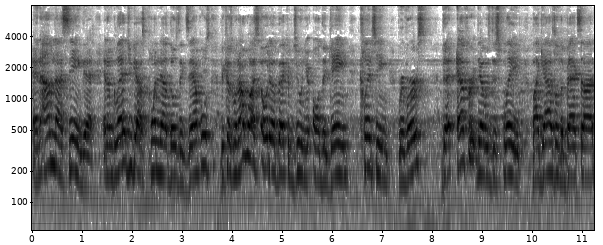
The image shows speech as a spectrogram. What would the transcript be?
And I'm not seeing that. And I'm glad you guys pointed out those examples because when I watched Odell Beckham Jr. on the game clinching reverse, the effort that was displayed by guys on the backside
